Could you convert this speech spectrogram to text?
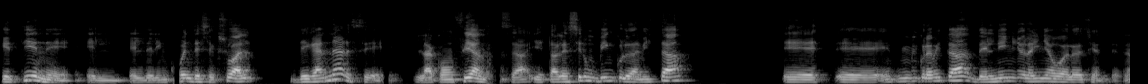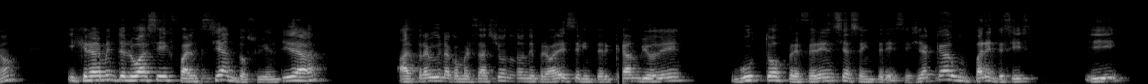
que tiene el, delincuente sexual de ganarse la confianza y establecer un vínculo de amistad, eh, eh, un vínculo de amistad del niño, la niña o adolescente, ¿no? Y generalmente lo hace falseando su identidad a través de una conversación donde prevalece el intercambio de gustos, preferencias e intereses. Y acá un paréntesis y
